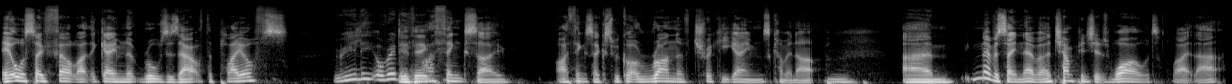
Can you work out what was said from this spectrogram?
It also felt like the game that rules us out of the playoffs. Really already? Think? I think so. I think so because we've got a run of tricky games coming up. Hmm. Um, never say never. Championship's wild like that.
